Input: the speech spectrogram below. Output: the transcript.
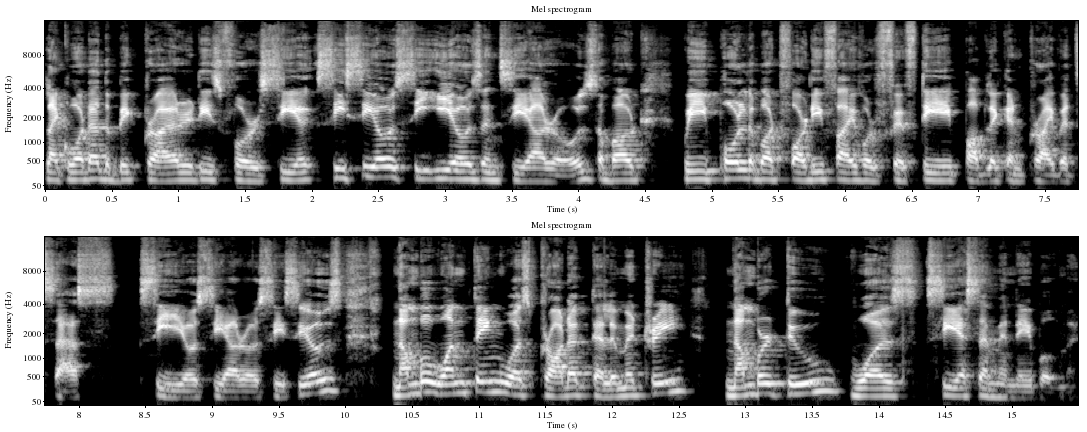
like what are the big priorities for ccos ceos and cros about we polled about 45 or 50 public and private saas CEOs, CROs, CCOs. Number one thing was product telemetry. Number two was CSM enablement.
